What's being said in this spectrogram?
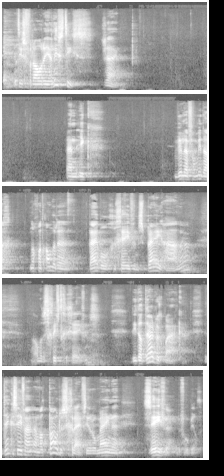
Het is vooral realistisch zijn. En ik wil er vanmiddag nog wat andere Bijbelgegevens bijhalen andere schriftgegevens, die dat duidelijk maken. Denk eens even aan, aan wat Paulus schrijft in Romeinen 7 bijvoorbeeld.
